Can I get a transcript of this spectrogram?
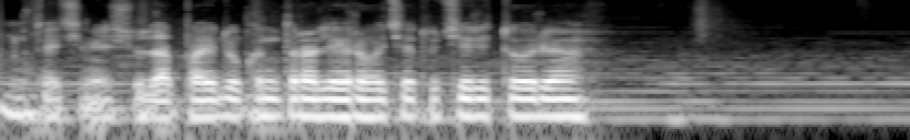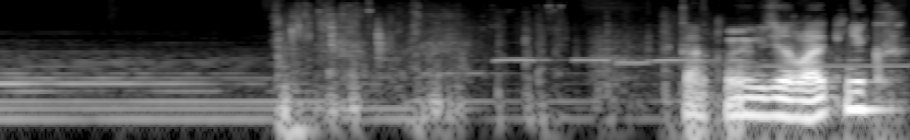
Вот этим я сюда пойду контролировать эту территорию. Так, ну и где латник?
